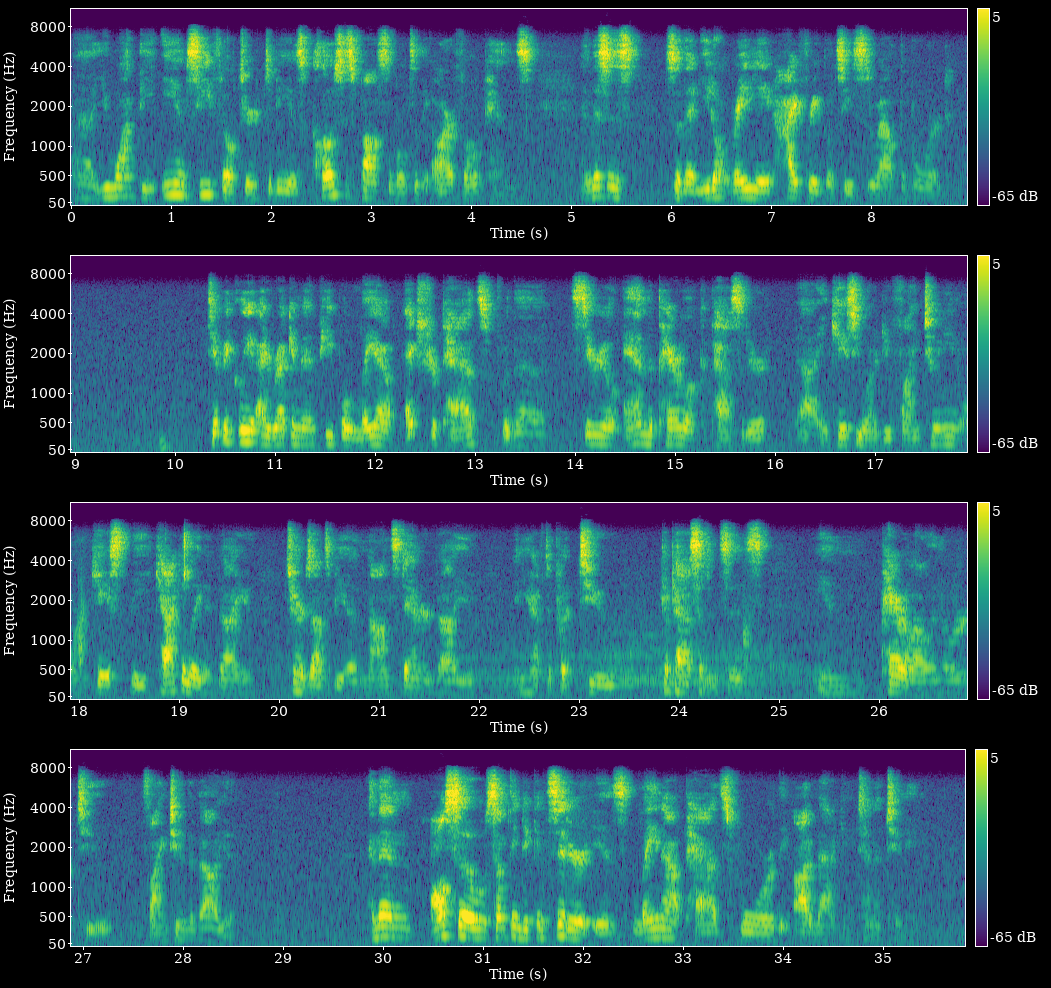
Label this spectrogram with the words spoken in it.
Uh, you want the EMC filter to be as close as possible to the RFO pins, and this is so that you don't radiate high frequencies throughout the board. Typically, I recommend people lay out extra pads for the serial and the parallel capacitor uh, in case you want to do fine tuning or in case the calculated value turns out to be a non-standard value and you have to put two capacitances in parallel in order to fine tune the value. And then also something to consider is laying out pads for the automatic antenna tuning.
